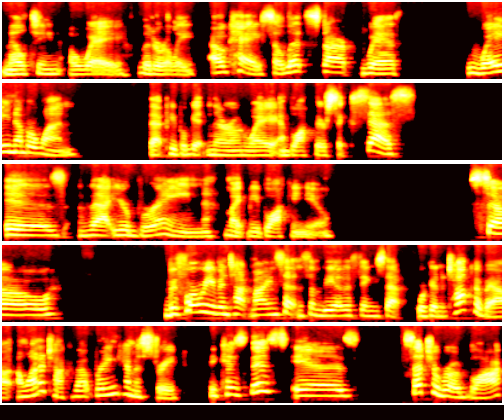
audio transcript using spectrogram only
melting away, literally. Okay, so let's start with way number one that people get in their own way and block their success is that your brain might be blocking you. So, before we even talk mindset and some of the other things that we're going to talk about, I want to talk about brain chemistry because this is such a roadblock.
